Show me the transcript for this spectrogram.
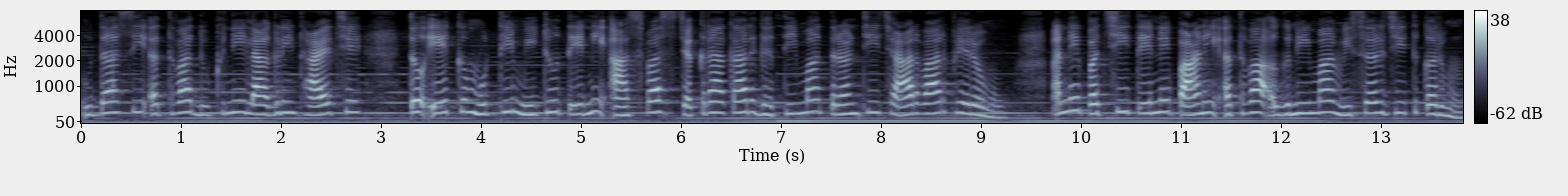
ઉદાસી અથવા દુઃખની લાગણી થાય છે, તો એક મુઠ્ઠી મીઠું તેની આસપાસ ચક્રાકાર ગતિમાં ત્રણથી ચાર વાર ફેરવવું અને પછી તેને પાણી અથવા અગ્નિમાં વિસર્જિત કરવું.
